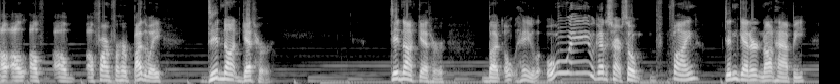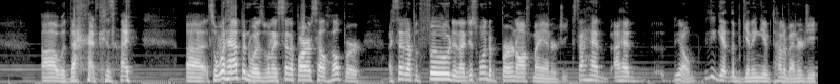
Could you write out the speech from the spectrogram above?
I'll, I'll, I'll, I'll, I'll farm for her. By the way, did not get her. Did not get her. But, oh, hey, oh, hey, we got a sharp. So, fine. Didn't get her. Not happy uh, with that because I. Uh, so, what happened was when I set up RSL Helper, I set it up with food and I just wanted to burn off my energy because I had, I had you know, you get the beginning, you have a ton of energy.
